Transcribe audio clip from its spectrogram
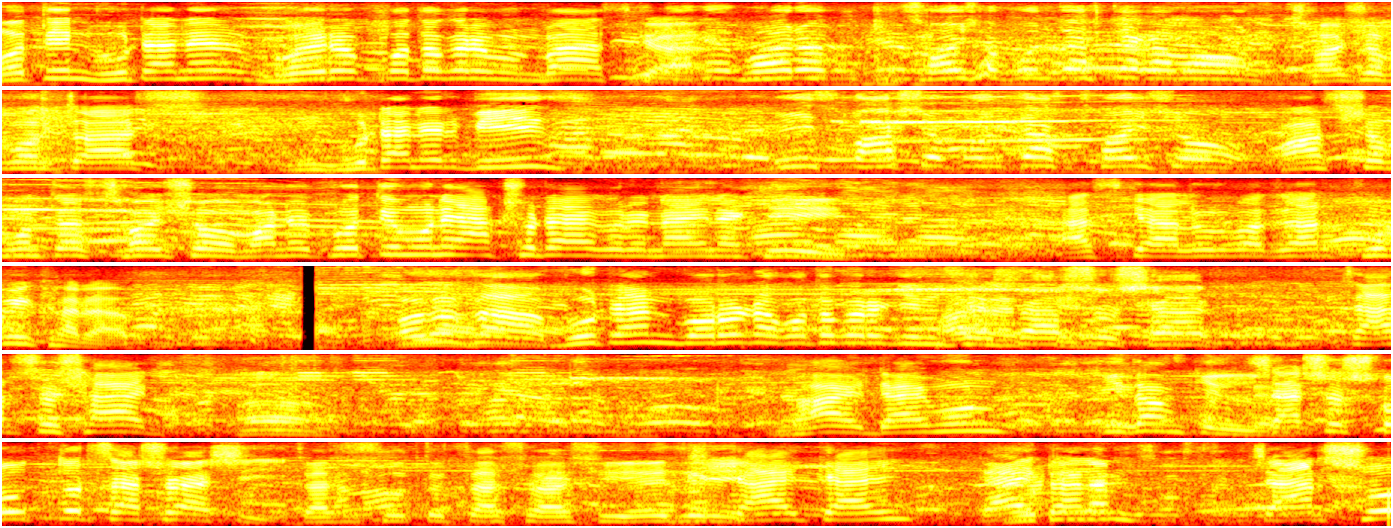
মতিন ভুটানের ভৈরব কত করে মন বা আজকে? ভৈরব ছয়শো পঞ্চাশ টাকা মন। ছয়শো পঞ্চাশ। ভুটানের বীজ? বিশ পাঁচশো পঞ্চাশ ছয়শো। পাঁচশো পঞ্চাশ ছয়শো। মানে প্রতি মনে একশো টাকা করে নাই নাকি আজকে আলুর বাজার খুবই খারাপ। কত ভুটান বড়টা কত করে কিনছেন আজকে? চারশো ষাট। চারশো ষাট। হ্যাঁ। ভাই ডায়মন্ড কি দাম কিনলেন? চারশো সত্তর চারশো আশি। চারশো সত্তর চারশো আশি। এই যে জি। কাই কাই? ভুটানের চারশো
